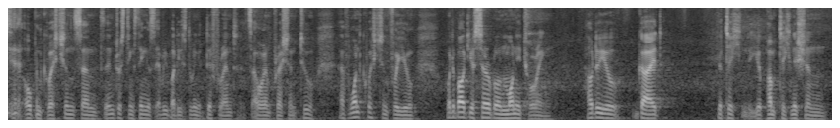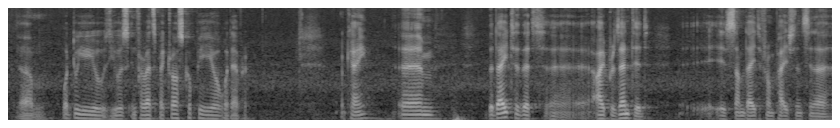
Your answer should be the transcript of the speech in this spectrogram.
yeah. open questions. And the interesting thing is everybody's doing it different. It's our impression, too. I have one question for you. What about your cerebral monitoring? How do you guide your, your pump technician? Um, what do you use? Use infrared spectroscopy or whatever? Okay. Um, the data that uh, I presented is some data from patients in a,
